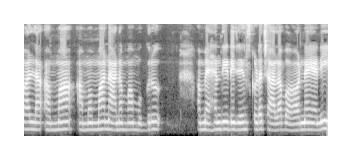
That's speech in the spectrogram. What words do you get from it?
వాళ్ళ అమ్మ అమ్మమ్మ నానమ్మ ముగ్గురు మెహందీ డిజైన్స్ కూడా చాలా బాగున్నాయని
